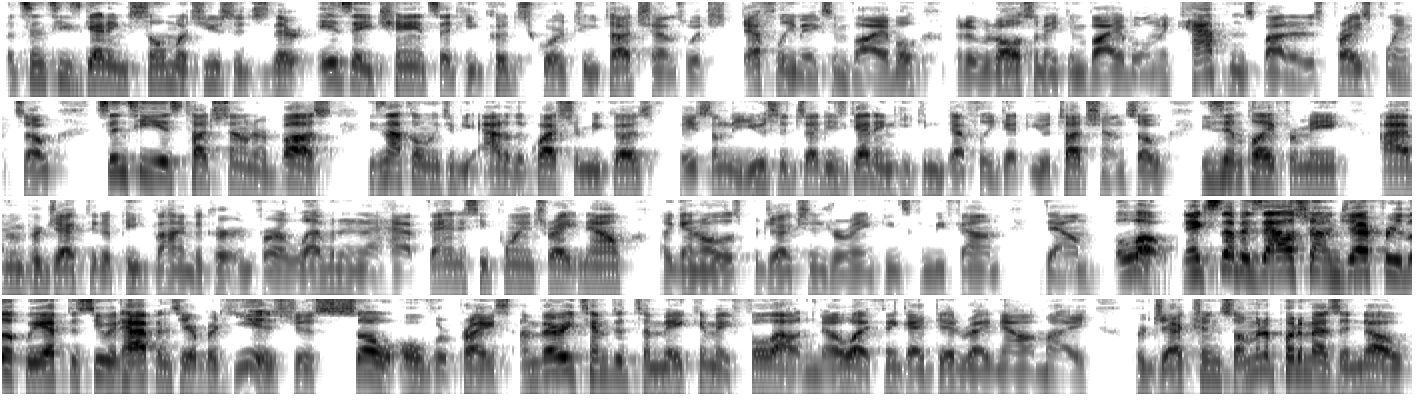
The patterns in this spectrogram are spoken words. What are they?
but since he's getting so much usage, there is a chance that he could score two touchdowns, which definitely makes him viable, but it would also make him viable in the captain spot at his price point. So since he is touchdown or bust, he's not going to be out of the question because based on the usage that he's getting, he can definitely get you a touchdown. So he's in play for me. I haven't projected a peek behind the curtain for 11 and a half fantasy points right now. Again, all those projections or rankings can be found down below. Next up is Alshon Jeffery. Look, we have to see what happens here, but he is just so overpriced. I'm very tempted to make him a full out no. I think I did right now in my projection. So I'm going to put him as a no.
